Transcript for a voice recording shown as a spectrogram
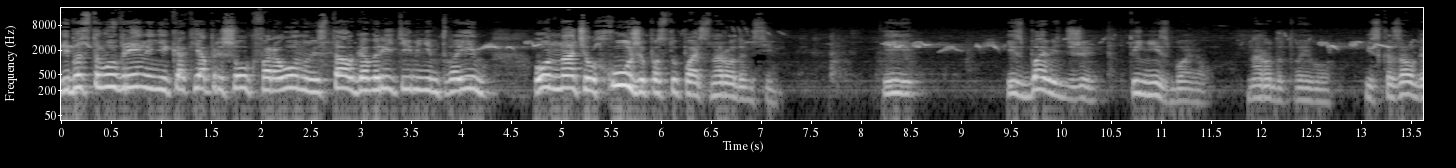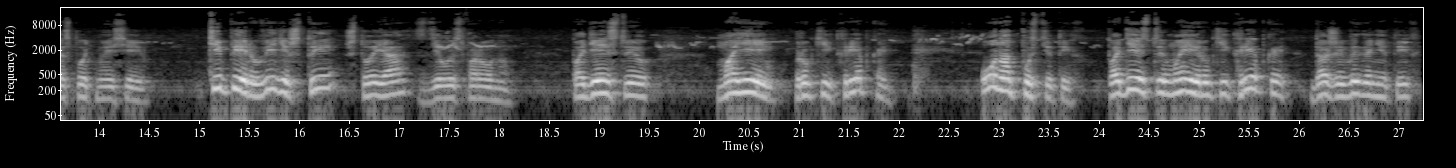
Ибо с того времени, как я пришел к фараону и стал говорить именем Твоим, он начал хуже поступать с народом сим. И избавить же ты не избавил народа твоего. И сказал Господь Моисею, теперь увидишь ты, что я сделаю с фараоном. По действию моей руки крепкой он отпустит их. По действию моей руки крепкой даже выгонит их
